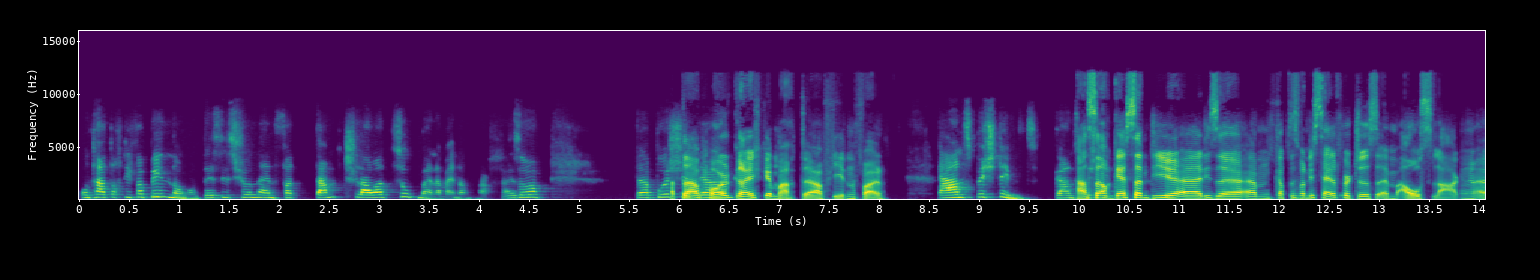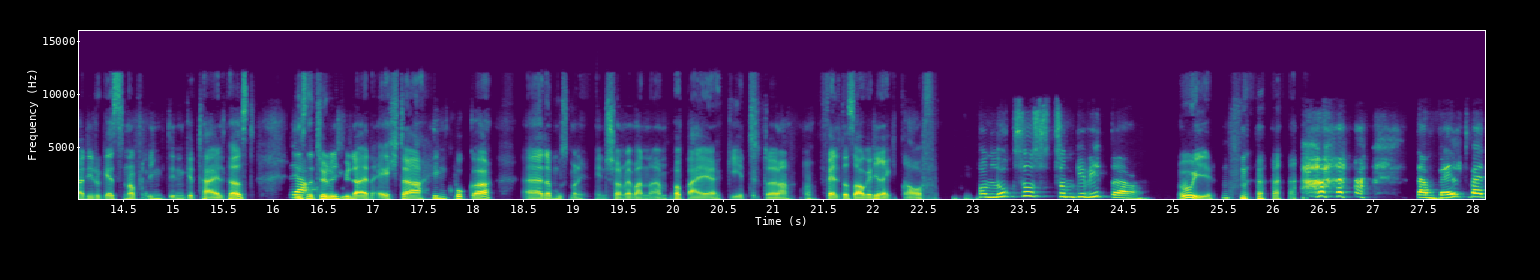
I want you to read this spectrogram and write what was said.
und hat auch die Verbindung. Und das ist schon ein verdammt schlauer Zug, meiner Meinung nach. Also der Bursche. Hat er erfolgreich gemacht, ja, auf jeden Fall. Ganz bestimmt. Ganz Hast du auch gestern die, äh, diese, ähm, ich glaube, das waren die Selfridges-Auslagen, ähm, äh, die du gestern auf LinkedIn geteilt hast. Ja. ist natürlich wieder ein echter Hingucker. Äh, da muss man hinschauen, wenn man ähm, vorbeigeht. Da fällt das Auge direkt drauf. Von Luxus zum Gewitter. Ui. der weltweit,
